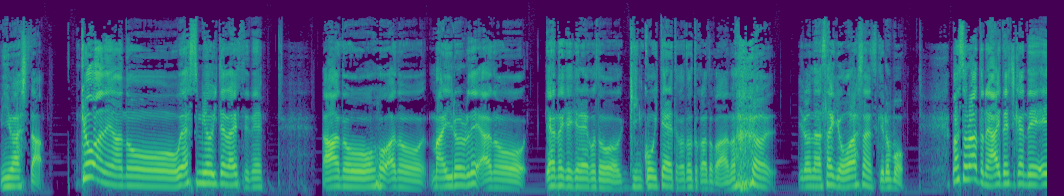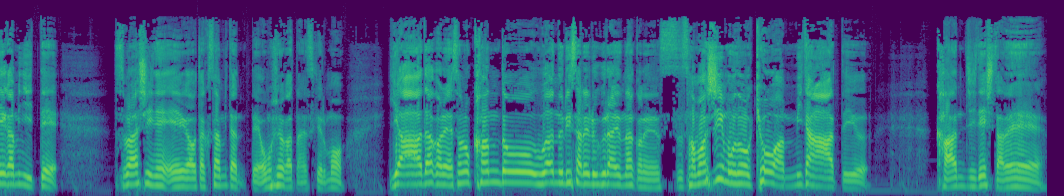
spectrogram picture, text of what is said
見ました。今日はね、あのーお休みをいただいてね、あのーあのーまあいろいろね、あのやんなきゃいけないことを銀行行ったりとかどうとかとか、あのいろんな作業を終わらせたんですけども、まあその後ね、空いた時間で映画見に行って、素晴らしいね、映画をたくさん見たんで面白かったんですけども、いやー、だからね、その感動を上塗りされるぐらいのなんかね、凄ましいものを今日は見たなーっていう感じでしたね。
